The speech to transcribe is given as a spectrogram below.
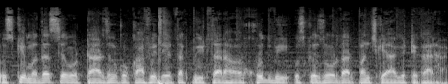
उसकी मदद से वो टार्जन को काफ़ी देर तक पीटता रहा और खुद भी उसके जोरदार पंच के आगे टिका रहा।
